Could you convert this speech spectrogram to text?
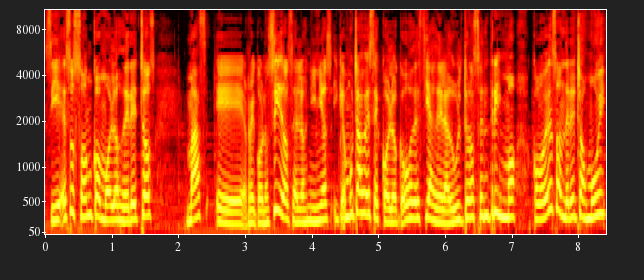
¿sí? Esos son como los derechos más eh, reconocidos en los niños y que muchas veces con lo que vos decías del adultocentrismo, como ven son derechos muy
